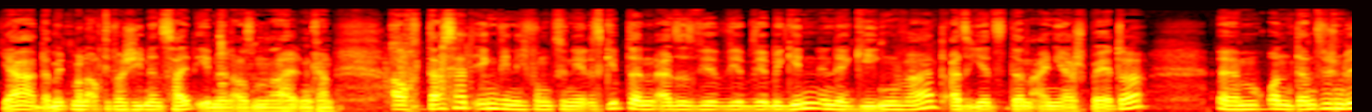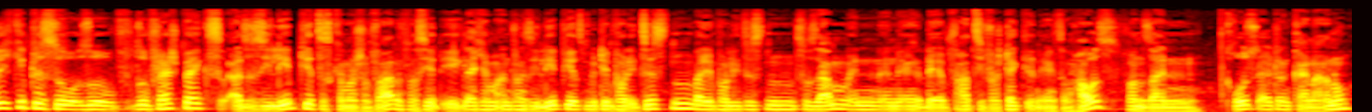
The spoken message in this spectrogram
Ja, damit man auch die verschiedenen Zeitebenen auseinanderhalten kann. Auch das hat irgendwie nicht funktioniert. Es gibt dann, also wir, wir, wir beginnen in der Gegenwart, also jetzt dann ein Jahr später. Ähm, und dann zwischendurch gibt es so, so, so Flashbacks. Also sie lebt jetzt, das kann man schon fahren, das passiert eh gleich am Anfang. Sie lebt jetzt mit dem Polizisten, bei den Polizisten zusammen. In, in, der hat sie versteckt in irgendeinem Haus von seinen Großeltern, keine Ahnung.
